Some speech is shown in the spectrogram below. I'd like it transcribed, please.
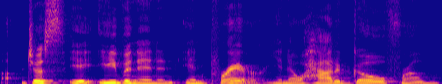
uh, just even in in prayer you know how to go from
